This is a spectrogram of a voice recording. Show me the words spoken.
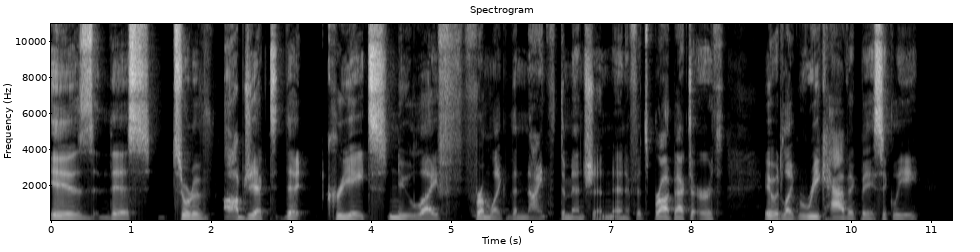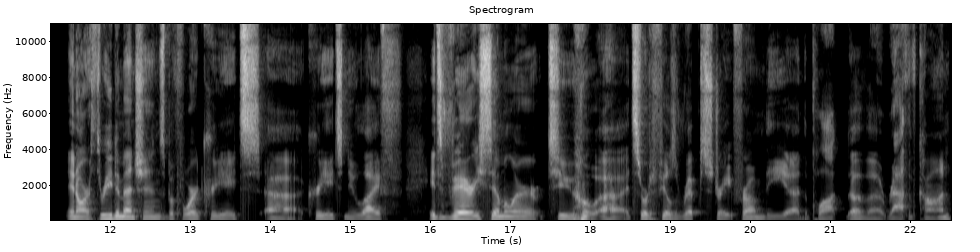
is this sort of object that creates new life from like the ninth dimension. And if it's brought back to Earth, it would like wreak havoc basically in our three dimensions before it creates uh, creates new life. It's very similar to uh, it sort of feels ripped straight from the uh, the plot of uh, Wrath of Khan,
